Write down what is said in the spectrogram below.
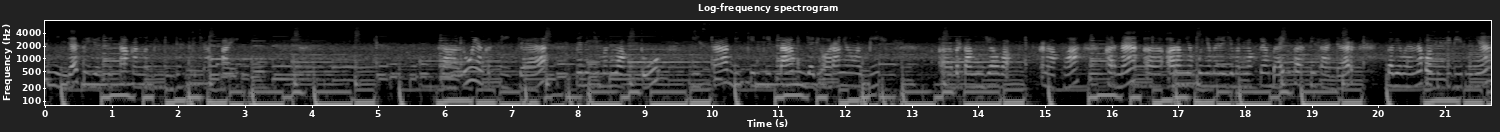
sehingga tujuan kita akan lebih kita menjadi orang yang lebih uh, bertanggung jawab. Kenapa? Karena uh, orang yang punya manajemen waktu yang baik pasti sadar bagaimana posisi dirinya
